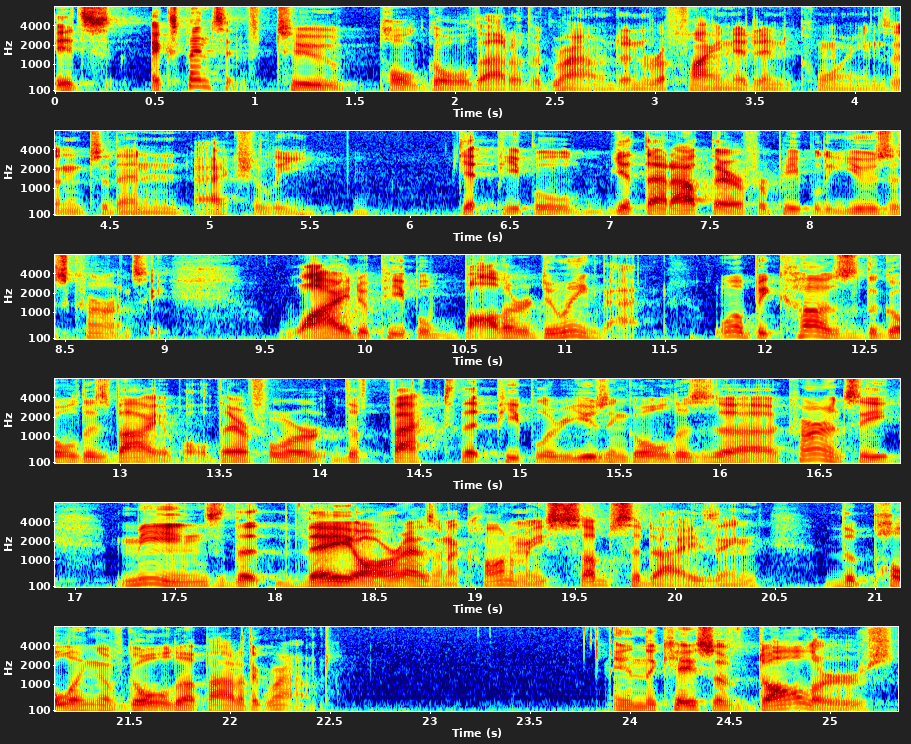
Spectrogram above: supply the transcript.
it's expensive to pull gold out of the ground and refine it into coins and to then actually get people get that out there for people to use as currency. Why do people bother doing that? Well, because the gold is valuable. Therefore, the fact that people are using gold as a currency means that they are, as an economy, subsidizing the pulling of gold up out of the ground. In the case of dollars,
